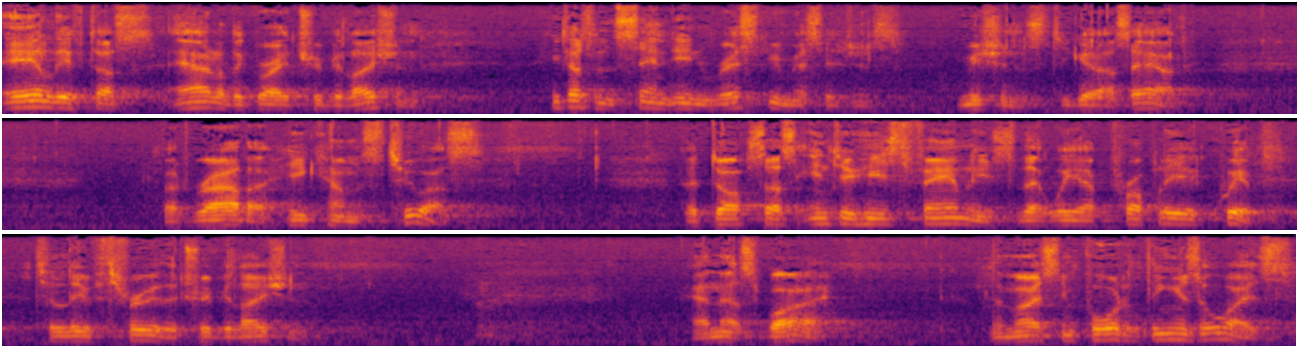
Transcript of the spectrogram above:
airlift us out of the great tribulation. He doesn't send in rescue messages, missions to get us out. But rather, He comes to us, adopts us into His family so that we are properly equipped to live through the tribulation. And that's why the most important thing is always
